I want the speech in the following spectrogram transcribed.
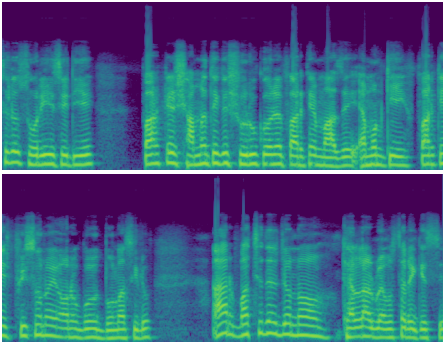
ছিল ছড়িয়ে ছিটিয়ে পার্কের সামনে থেকে শুরু করে পার্কের মাঝে, এমনকি পার্কের পিছনে অনেকগুলো দোলনা ছিল। আর বাচ্চাদের জন্য খেলনার ব্যবস্থা রেখেছে।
